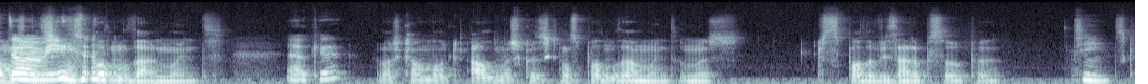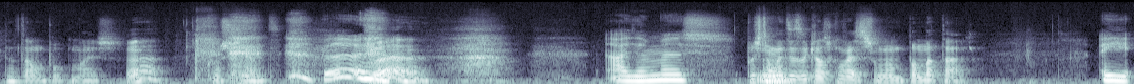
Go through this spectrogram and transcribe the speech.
ser teu coisas que não amigo? se pode mudar muito. É o quê? Eu acho que há uma- algumas coisas que não se pode mudar muito, mas que se pode avisar a pessoa para Sim. se calhar estar um pouco mais ah, consciente. Ah. Olha, mas. Depois também tens aquelas conversas mesmo para matar. Aí,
